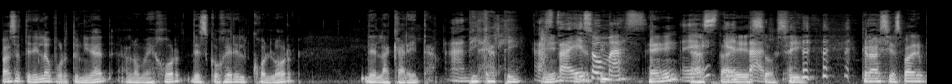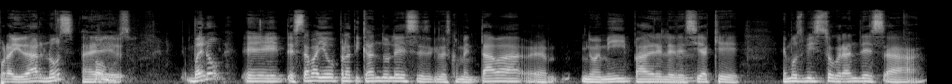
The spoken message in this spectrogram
vas a tener la oportunidad a lo mejor de escoger el color de la careta. Ándale. Fíjate. Hasta ¿eh? eso Fíjate. más. ¿Eh? ¿Eh? Hasta ¿Qué eso, tal? sí. Gracias, padre, por ayudarnos. Eh, bueno, eh, estaba yo platicándoles, eh, les comentaba, eh, Noemí, padre, le decía que hemos visto grandes ah,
